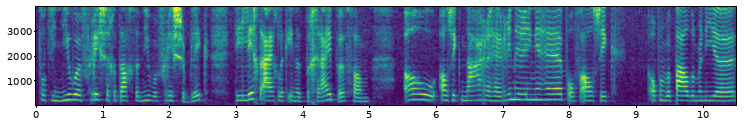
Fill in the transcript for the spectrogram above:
tot die nieuwe, frisse gedachten, nieuwe, frisse blik, die ligt eigenlijk in het begrijpen van, oh, als ik nare herinneringen heb of als ik op een bepaalde manier eh,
